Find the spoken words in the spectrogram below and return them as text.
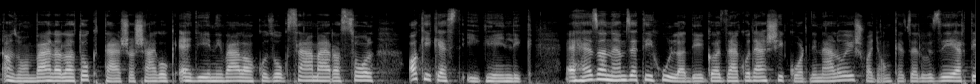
azon vállalatok, társaságok, egyéni vállalkozók számára szól, akik ezt igénylik. Ehhez a Nemzeti Hulladékgazdálkodási Koordináló és Vagyonkezelő ZRT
